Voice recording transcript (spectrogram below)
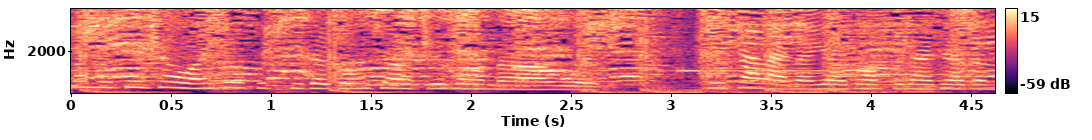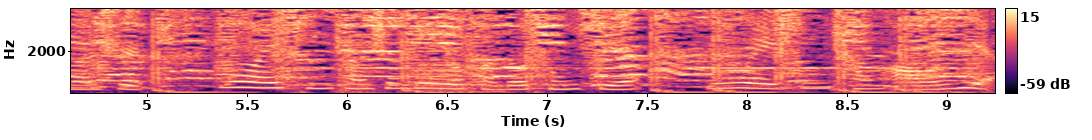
那么介绍完柚子皮的功效之后呢，我。接下来呢，要告诉大家的呢，是因为平常身边有很多同学因为经常熬夜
